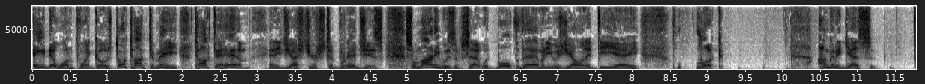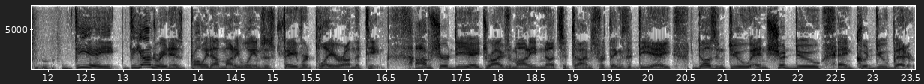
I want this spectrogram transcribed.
Ayton at one point goes, Don't talk to me, talk to him. And he gestures to Bridges. So Monty was upset with both of them and he was yelling at DA. Look, I'm going to guess DA DeAndre is probably not Monty Williams' favorite player on the team. I'm sure DA drives Monty nuts at times for things that DA doesn't do and should do and could do better.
